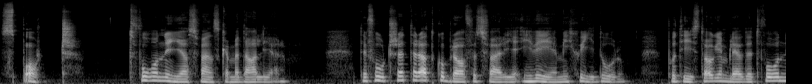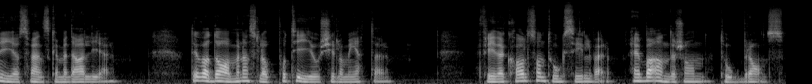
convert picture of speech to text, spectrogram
Sport. Två nya svenska medaljer. Det fortsätter att gå bra för Sverige i VM i skidor. På tisdagen blev det två nya svenska medaljer. Det var damernas lopp på 10 kilometer. Frida Karlsson tog silver, Ebba Andersson tog brons.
